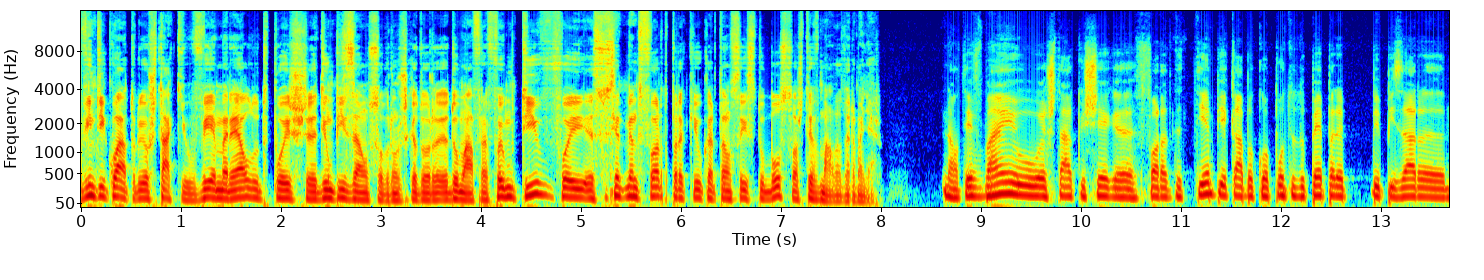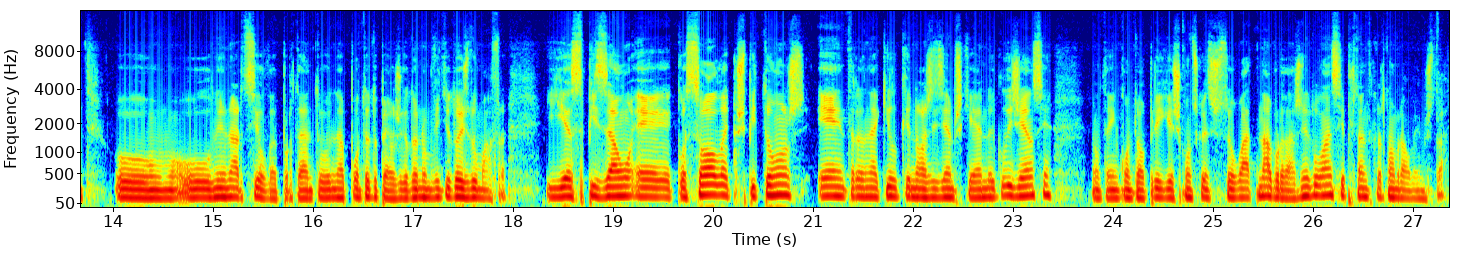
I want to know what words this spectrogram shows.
24, Eustáquio vê amarelo depois de um pisão sobre um jogador do Mafra. Foi motivo, foi suficientemente forte para que o cartão saísse do bolso ou esteve mal a Darmalhar? Não, teve bem, o Eustáquio chega fora de tempo e acaba com a ponta do pé para pisar uh, o, o, Leonardo Silva, portanto, na ponta do pé, o jogador número 22 do Mafra. E esse pisão é com a sola, com os pitons, entra naquilo que nós dizemos que é a negligência, não tem em conta o perigo e as consequências do seu ato na abordagem do lance e, portanto, cartão amarelo bem mostrado.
